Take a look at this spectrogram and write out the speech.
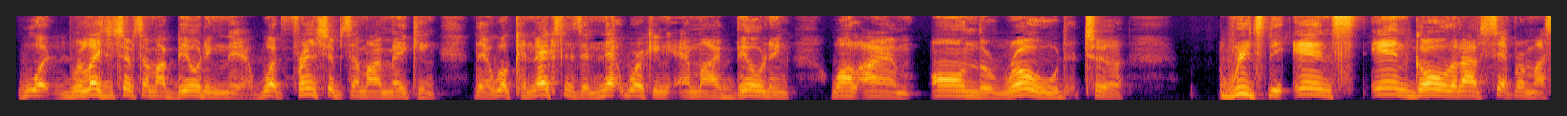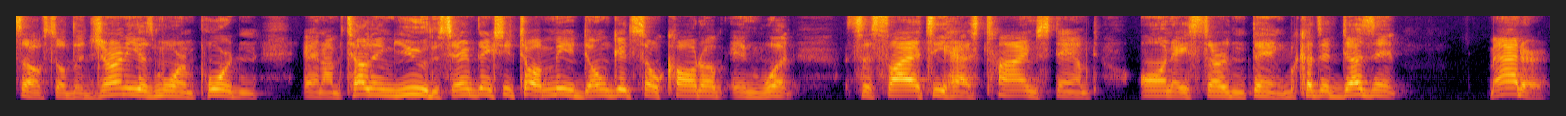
What relationships am I building there? What friendships am I making there? What connections and networking am I building while I am on the road to reach the end, end goal that I've set for myself. So the journey is more important. And I'm telling you the same thing she taught me. Don't get so caught up in what society has time stamped on a certain thing because it doesn't matter.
